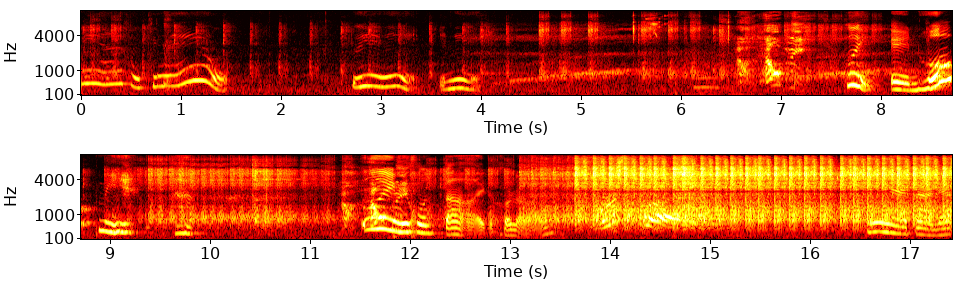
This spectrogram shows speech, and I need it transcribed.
เนี่ยของจริงแล้วอุ้ยนี่อีนี่ Help me. เฮ้ยเอ็นฮบมีเฮ้ย มีคนตายขอร้อง First blood. นี่ไงตายแล้ว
